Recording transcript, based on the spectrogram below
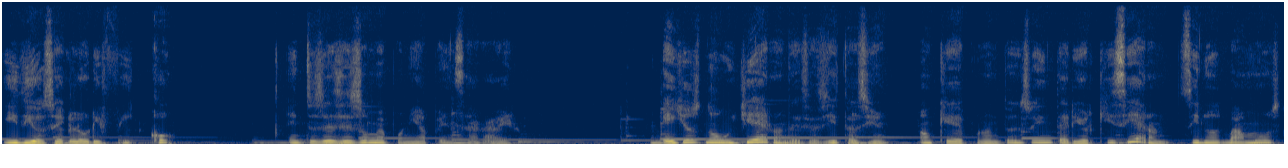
y Dios se glorificó. Entonces eso me ponía a pensar, a ver, ellos no huyeron de esa situación, aunque de pronto en su interior quisieron. Si nos vamos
